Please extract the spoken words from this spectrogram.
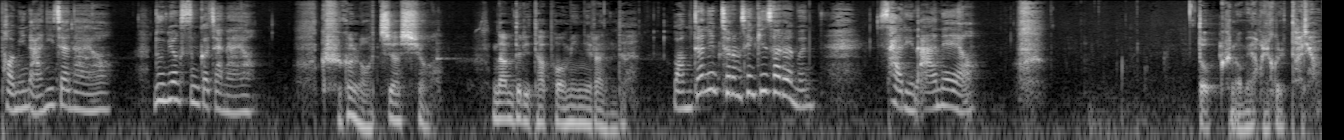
범인 아니잖아요. 누명 쓴 거잖아요. 그걸 어찌하시오? 남들이 다 범인이라는데. 왕자님처럼 생긴 사람은 살인 안 해요. 또 그놈의 얼굴 타령.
